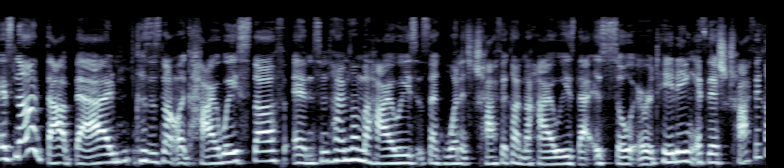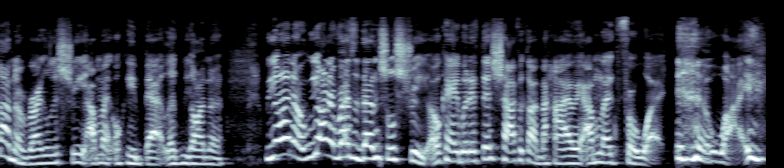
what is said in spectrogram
it's not that bad because it's not like highway stuff. And sometimes on the highways, it's like when it's traffic on the highways that is so irritating. If there's traffic on a regular street, I'm like, okay, bet, like we on a we on a we on a residential street, okay? But if there's traffic on the highway, I'm like, for what? Why?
